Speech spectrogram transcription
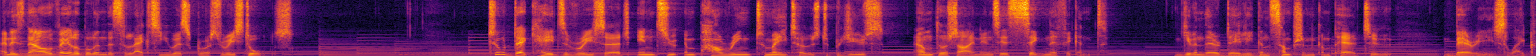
and is now available in the select US grocery stores. Two decades of research into empowering tomatoes to produce anthocyanins is significant, given their daily consumption compared to berries like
